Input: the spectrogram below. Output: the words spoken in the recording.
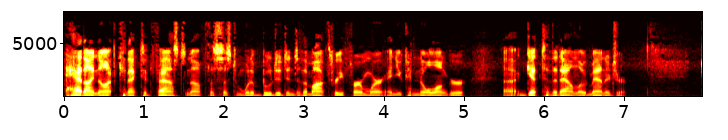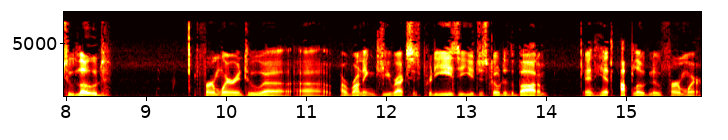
had I not connected fast enough, the system would have booted into the Mach 3 firmware, and you can no longer uh, get to the download manager. To load firmware into a, a, a running G-Rex is pretty easy. You just go to the bottom and hit upload new firmware.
